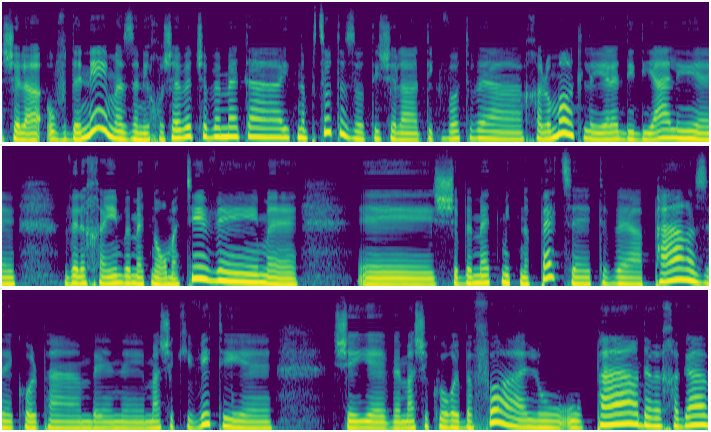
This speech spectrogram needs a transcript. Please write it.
של האובדנים, אז אני חושבת שבאמת ההתנפצות הזאת של התקוות והחלומות לילד אידיאלי ולחיים באמת נורמטיביים, אה, שבאמת מתנפצת, והפער הזה כל פעם בין אה, מה שקיוויתי אה, שיהיה ומה שקורה בפועל, הוא, הוא פער, דרך אגב,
